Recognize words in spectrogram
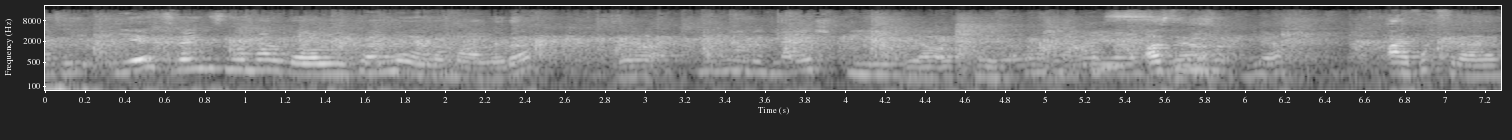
Also jetzt, wenn Sie nochmal wollen, können wir ja nochmal, oder? Ja. Können wir gleich spielen. Ja, okay. Also einfach frei.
